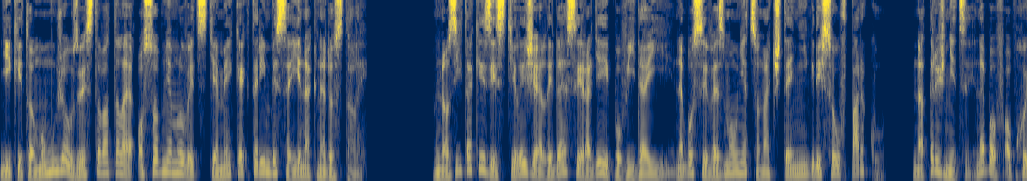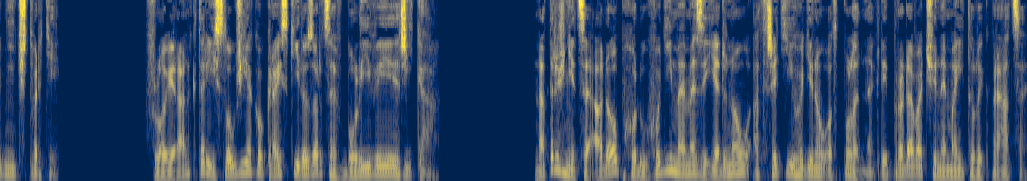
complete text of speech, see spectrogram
Díky tomu můžou zvěstovatelé osobně mluvit s těmi, ke kterým by se jinak nedostali. Mnozí taky zjistili, že lidé si raději povídají nebo si vezmou něco na čtení, když jsou v parku, na tržnici nebo v obchodní čtvrti. Floyran, který slouží jako krajský dozorce v Bolívii, říká Na tržnice a do obchodu chodíme mezi jednou a třetí hodinou odpoledne, kdy prodavači nemají tolik práce.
